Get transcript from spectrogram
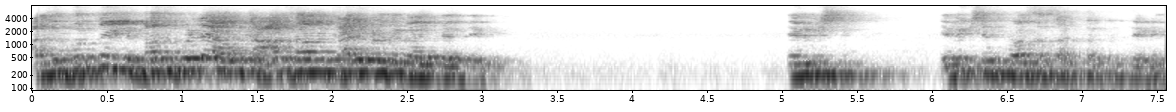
ಅದು ಗುರ್ತು ಇಲ್ಲಿ ಬಂದ ಕೂಡಲೇ ಅವನಿಗೆ ಆರ್ ಸಾವಿರ ಖಾಲಿ ಮಾಡಬೇಕಾಗುತ್ತೆ ಅಂತೇಳಿ ಎವಿಕ್ಷನ್ ಎವಿಕ್ಷನ್ ಪ್ರಾಸೆಸ್ ಆಗ್ತದೆ ಅಂತೇಳಿ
